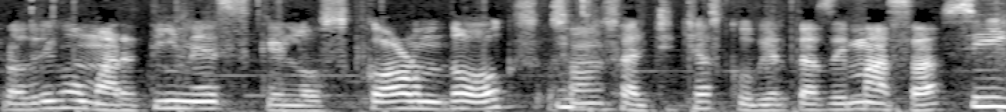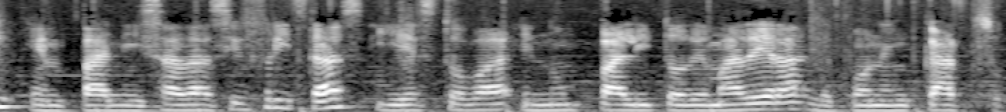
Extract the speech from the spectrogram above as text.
Rodrigo Martínez que los corn dogs son salchichas cubiertas de masa, sí. empanizadas y fritas. Y esto va en un palito de madera, le ponen catsup.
